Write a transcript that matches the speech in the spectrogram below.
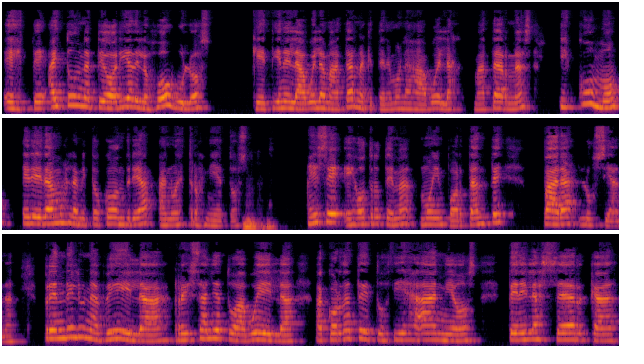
Este, hay toda una teoría de los óvulos que tiene la abuela materna, que tenemos las abuelas maternas, y cómo heredamos la mitocondria a nuestros nietos. Ese es otro tema muy importante para Luciana. Prendele una vela, rezale a tu abuela, acordate de tus 10 años, tenela cerca.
